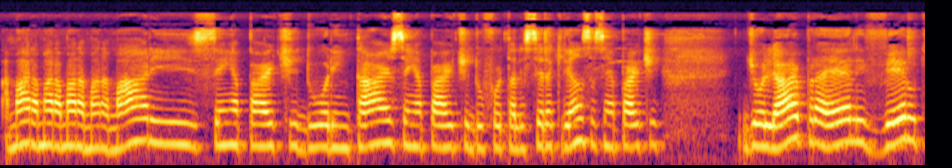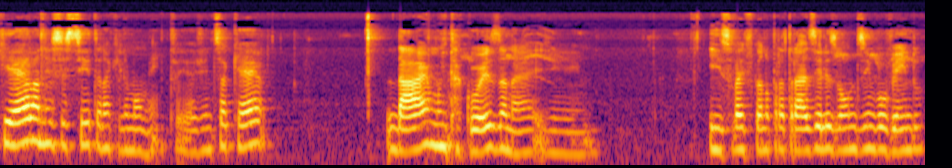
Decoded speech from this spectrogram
amar, amar, amar, amar, amar, e sem a parte do orientar, sem a parte do fortalecer a criança, sem a parte de olhar para ela e ver o que ela necessita naquele momento. E a gente só quer dar muita coisa, né? E, isso vai ficando para trás e eles vão desenvolvendo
